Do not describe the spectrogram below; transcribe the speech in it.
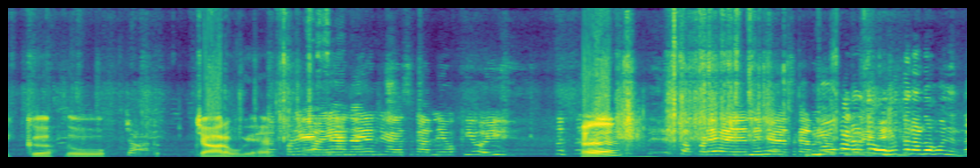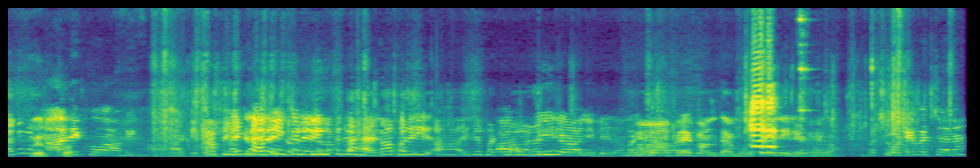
1 2 ਚਾਰ 4 ਹੋ ਗਏ ਹੈ। ਕੱਪੜੇ ਪਾਏ ਜਾਂਦੇ ਆ ਚੋਇਸ ਕਰਨੀ ਔਖੀ ਹੋਈ। ਹੈ? ਕੱਪੜੇ ਆਏ ਜਾਂਦੇ ਚੋਇਸ ਕਰਨੀ ਔਖੀ ਕਲਰ ਤਾਂ ਹੋਰ ਤਰ੍ਹਾਂ ਦਾ ਹੋ ਜਾਂਦਾ ਕਿ ਆ ਬਿਲਕੁਲ। ਦੇਖੋ ਆ ਵੀ ਹਾਂ। ਆਰਟੀਕਲ ਪਿੰਕ ਲੈ ਲੈ ਪਿੰਕ ਲੈ ਲੈ ਪਿੰਕ ਤਾਂ ਹੈਗਾ ਪਰ ਇਹ ਆ ਇਹਦੇ ਬਟਨਾਂ ਵਾਲਾ ਹੁੱਡੀ ਜਿਹੜਾ ਨਹੀਂ ਲੈਣਾ। ਹਾਂ ਫਿਰ ਇਹ ਬੰਦ ਹੈ ਮੁਰ ਤੇ ਨਹੀਂ ਲੈਣਾ ਹੈਗਾ। ਛੋਟੇ ਬੱਚਾ ਨਾ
